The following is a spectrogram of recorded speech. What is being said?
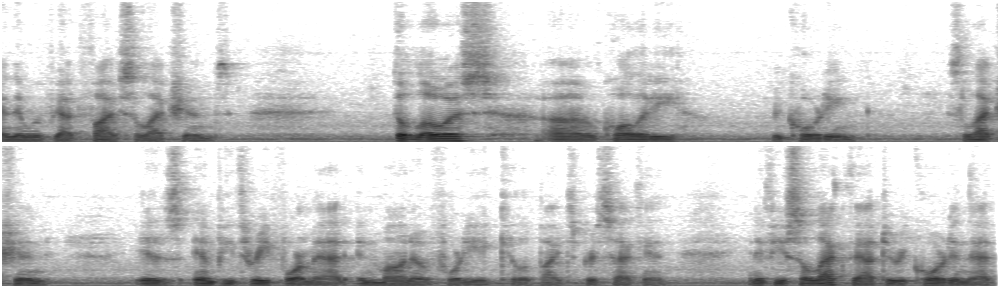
and then we've got five selections. The lowest uh, quality recording selection is MP3 format in mono 48 kilobytes per second and if you select that to record in that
